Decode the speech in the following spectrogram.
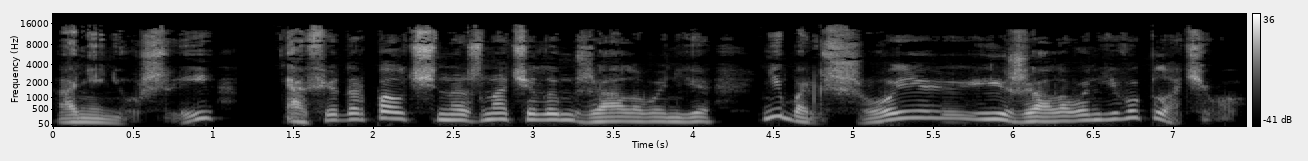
Они не ушли, а Федор Павлович назначил им жалование, небольшое, и жалование выплачивал.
